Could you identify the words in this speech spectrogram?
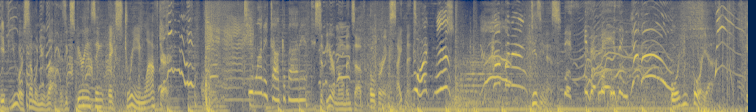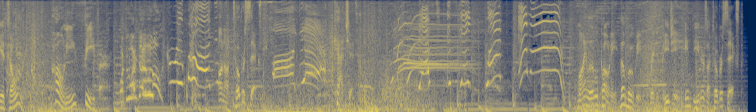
If you or someone you love is experiencing extreme laughter, Do you want to talk about it? severe moments of overexcitement, What is happening? dizziness, This is amazing! Yahoo! or euphoria, it's only Pony Fever. What do I do? Group hug! On October 6th, Aw, yeah! catch it. My Little Pony, the movie, rated PG, in theaters October 6th.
